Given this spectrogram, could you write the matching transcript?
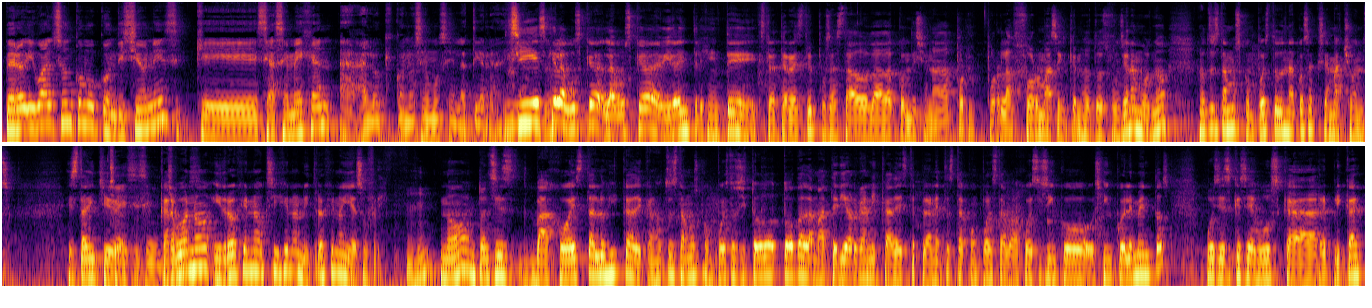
pero igual son como condiciones que se asemejan a, lo que conocemos en la Tierra. sí, es que la búsqueda, la búsqueda de vida inteligente extraterrestre pues ha estado dada, condicionada por, por las formas en que nosotros funcionamos, ¿no? Nosotros estamos compuestos de una cosa que se llama chons. Está bien chido. Carbono, hidrógeno, oxígeno, nitrógeno y azufre. ¿No? Entonces, bajo esta lógica de que nosotros estamos compuestos y todo, toda la materia orgánica de este planeta está compuesta bajo esos cinco, cinco elementos, pues es que se busca replicar.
